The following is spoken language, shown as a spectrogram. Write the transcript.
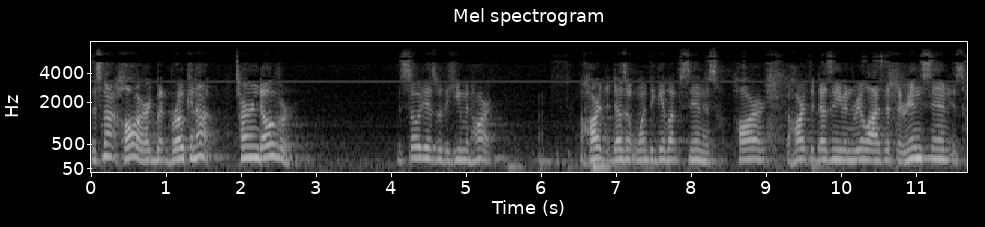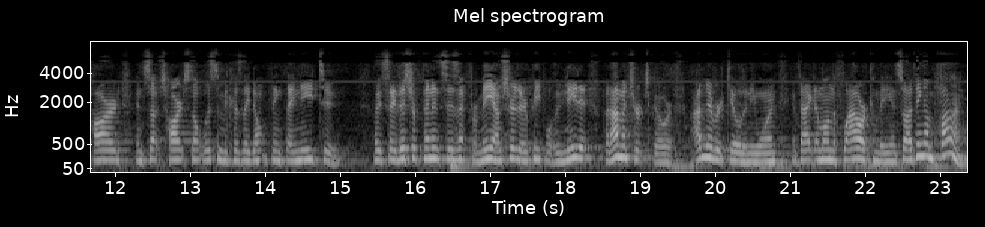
that's not hard, but broken up, turned over. And so it is with the human heart. The heart that doesn't want to give up sin is hard. The heart that doesn't even realize that they're in sin is hard. And such hearts don't listen because they don't think they need to. They say, This repentance isn't for me. I'm sure there are people who need it, but I'm a churchgoer. I've never killed anyone. In fact, I'm on the flower committee, and so I think I'm fine.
